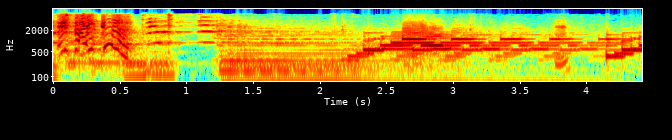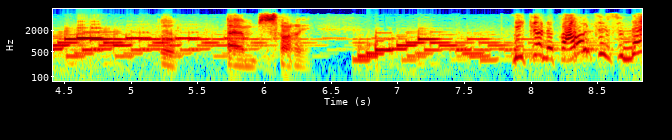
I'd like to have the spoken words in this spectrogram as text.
ఏ సైకిల్ ఐఎమ్ సారీ నీకేమైనా కామన్ సెన్స్ ఉందా?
